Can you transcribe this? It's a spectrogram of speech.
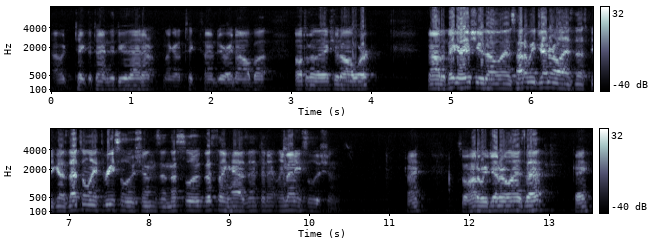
I would take the time to do that. I'm not going to take the time to do it right now, but ultimately they should all work. Now the bigger issue though is how do we generalize this? Because that's only three solutions, and this this thing has infinitely many solutions. Okay, so how do we generalize that? Okay,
